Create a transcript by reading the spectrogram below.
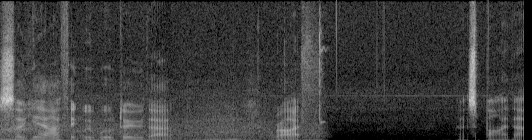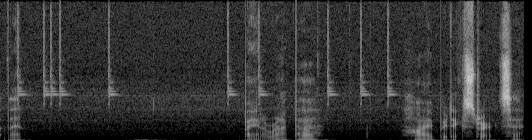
So yeah, I think we will do that. Right. Let's buy that then. Bale wrapper. Hybrid extractor.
